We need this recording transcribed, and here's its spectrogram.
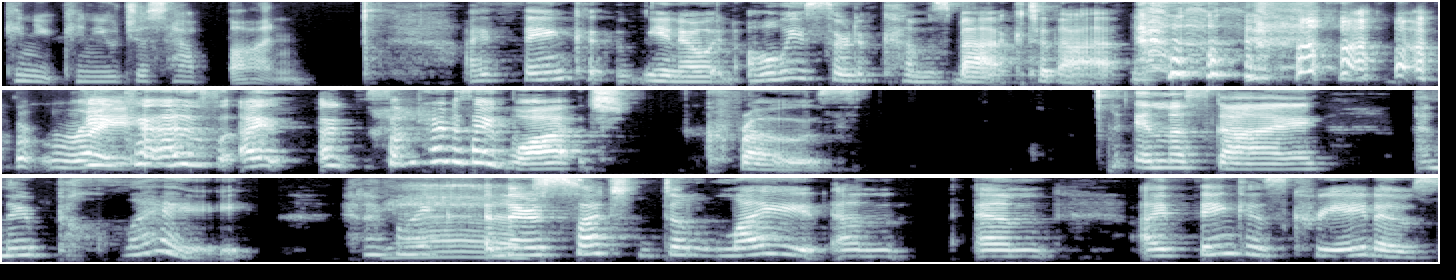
can you, can you just have fun? I think, you know, it always sort of comes back to that. right. Because I, I sometimes I watch crows in the sky and they play. And I'm like, and there's such delight and and I think as creatives,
